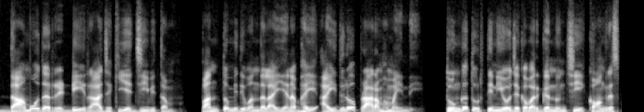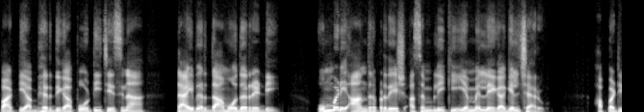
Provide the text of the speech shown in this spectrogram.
దామోదర్ రెడ్డి రాజకీయ జీవితం. పంతొమ్మిది వందల ఎనభై ఐదులో ప్రారంభమైంది. తుంగతుర్తి నియోజకవర్గం నుంచి కాంగ్రెస్ పార్టీ అభ్యర్థిగా పోటీ చేసిన టైబర్ దామోదర్ రెడ్డి ఉమ్మడి ఆంధ్రప్రదేశ్ అసెంబ్లీకి ఎమ్మెల్యేగా గెలిచారు. అప్పటి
